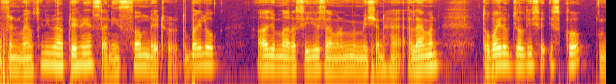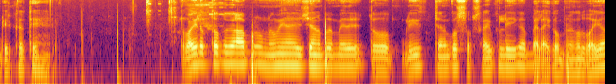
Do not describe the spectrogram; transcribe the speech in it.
फ्रेंड मैं हुसैनी आप देख रहे हैं सनी समनेटर तो भाई लोग, आज हमारा सी जी सेवन में मिशन है अलेवन तो भाई लोग, जल्दी से इसको कंप्लीट करते हैं। तो भाई लोग तो अगर आप लोग नए आए चैनल पर मेरे तो प्लीज़ चैनल को सब्सक्राइब कर लीजिएगा बेल आइकन बटन को दबाइएगा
